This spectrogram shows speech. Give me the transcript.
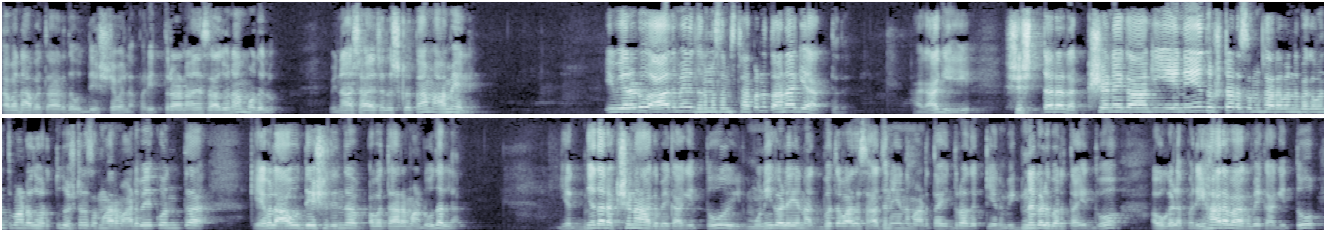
ಅವನ ಅವತಾರದ ಉದ್ದೇಶವಲ್ಲ. ಪರಿತ್ರಾಣಾಯ ಸಾಧುನಾ ಮೊದಲು, ವಿನಾಶಾಯ ಚ ಆಮೇಲೆ. ಇವೆರಡು ಆದಮೇಲೆ ಧರ್ಮ ಸಂಸ್ಥಾಪನ ತಾನಾಗಿ ಆಗ್ತದೆ. ಹಾಗಾಗಿ ಶಿಷ್ಟರ ರಕ್ಷಣೆಗಾಗಿಯೇನೇ ದುಷ್ಟರ ಸಂಹಾರವನ್ನು ಭಗವಂತ ಮಾಡೋದು ಹೊರತು ದುಷ್ಟರ ಸಂಹಾರ ಮಾಡಬೇಕು ಅಂತ ಕೇವಲ ಆ ಉದ್ದೇಶದಿಂದ ಅವತಾರ ಮಾಡುವುದಲ್ಲ. ಯಜ್ಞದ ರಕ್ಷಣೆ ಆಗಬೇಕಾಗಿತ್ತು. ಮುನಿಗಳೇನು ಅದ್ಭುತವಾದ ಸಾಧನೆಯನ್ನು ಮಾಡ್ತಾ ಇದ್ರು, ಅದಕ್ಕೇನು ವಿಘ್ನಗಳು ಬರ್ತಾ ಇದ್ವೋ ಅವುಗಳ ಪರಿಹಾರವಾಗಬೇಕಾಗಿತ್ತು.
